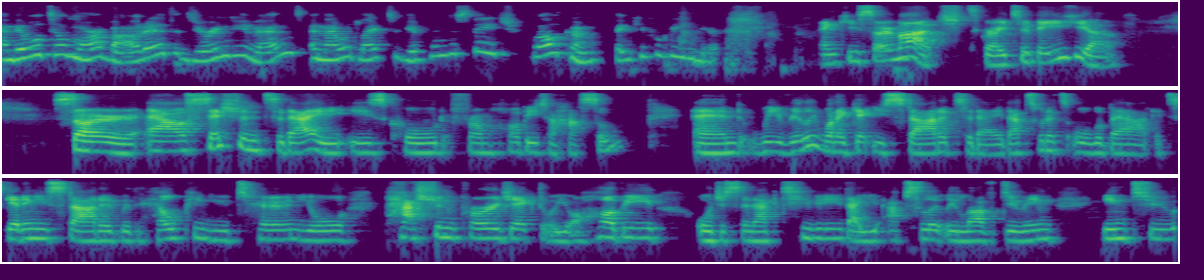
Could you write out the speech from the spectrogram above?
and they will tell more about it during the event. And I would like to give them the stage. Welcome. Thank you for being here. Thank you so much. It's great to be here. So, our session today is called From Hobby to Hustle. And we really want to get you started today. That's what it's all about. It's getting you started with helping you turn your passion project or your hobby or just an activity that you absolutely love doing into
